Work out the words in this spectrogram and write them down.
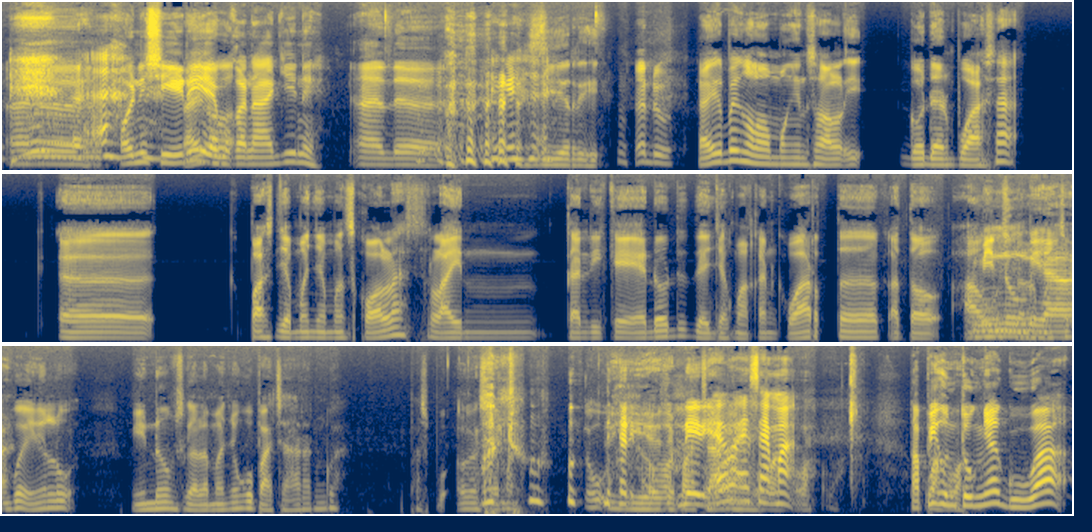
Aduh. Oh ini Siri ya bukan Aji nih. Aduh. sendiri Aduh. kayak pengen ngomongin soal godaan puasa eh pas zaman zaman sekolah selain tadi kayak Edo diajak makan ke warteg atau aus Minum, segala ya. macam gue ini lu minum segala macam gue pacaran gue pas pu- oh, SMA. Oh, Dari- iya, dari pacaran. SMA? Wah, wah, wah. Tapi untungnya gua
